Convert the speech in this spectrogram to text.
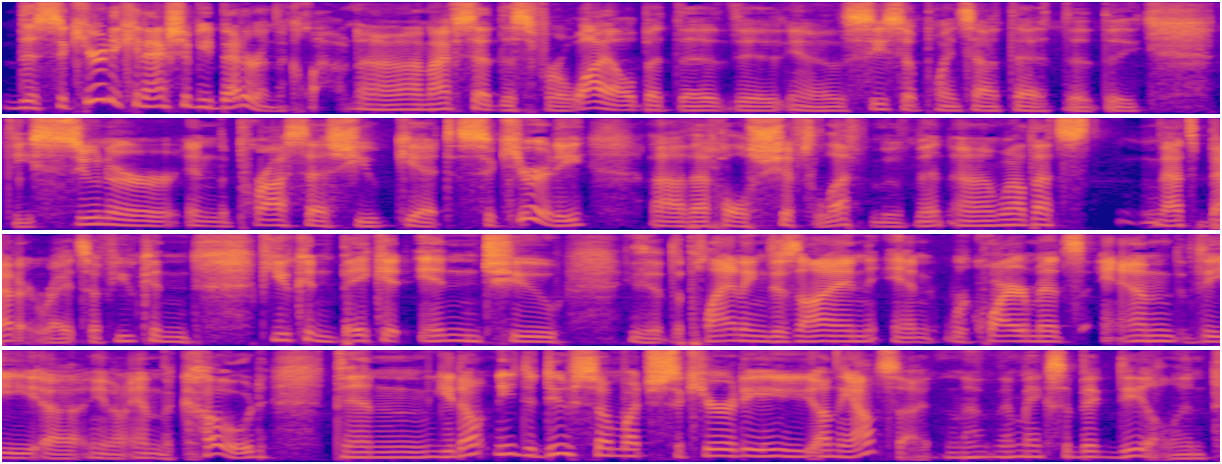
the security can actually be better in the cloud. Uh, and I've said this for a while, but the, the you know the CISO points out that the the, the sooner in the process you get security, uh, that whole shift left movement, uh, well, that's that's better, right? So if you can if you can bake it into the planning, design, and requirements, and the uh, you know and the code, then you don't need to do so much security on the outside. And that makes a big deal. And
